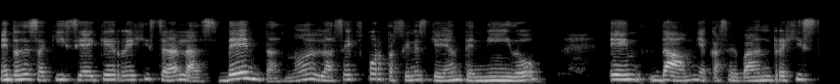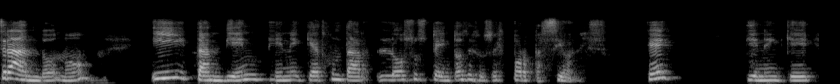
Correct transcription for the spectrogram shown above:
entonces aquí sí hay que registrar las ventas, ¿no? Las exportaciones que hayan tenido en DAM, y acá se van registrando, ¿no? Y también tiene que adjuntar los sustentos de sus exportaciones, ¿ok? Tienen que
